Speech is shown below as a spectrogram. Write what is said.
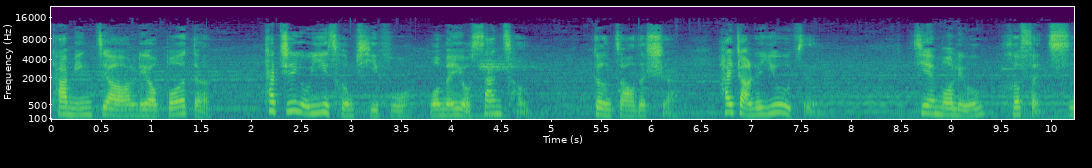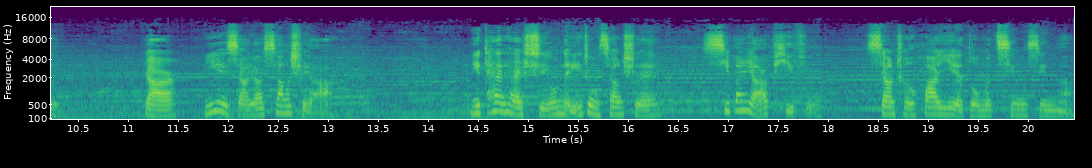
他名叫利奥波德。他只有一层皮肤，我们有三层。更糟的是，还长着柚子、芥末瘤和粉刺。然而，你也想要香水啊？你太太使用哪一种香水？西班牙皮肤，香橙花叶多么清新啊！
